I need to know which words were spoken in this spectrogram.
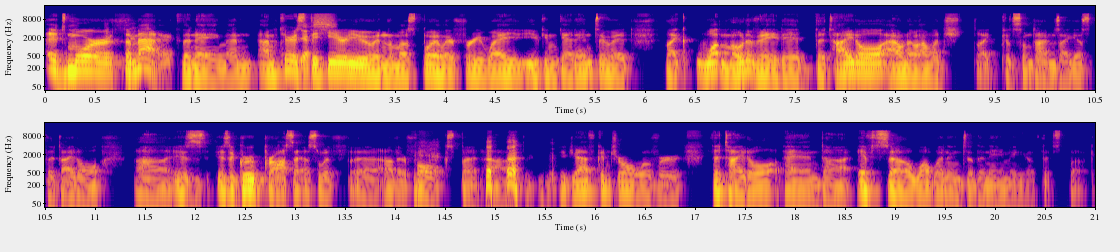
it's more thematic the name and i'm curious yes. to hear you in the most spoiler free way you can get into it. Like what motivated the title? I don't know how much like because sometimes i guess the title uh, is is a group process with uh, other folks but uh, did you have control over the title? And uh, if so what went into the naming of this book?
